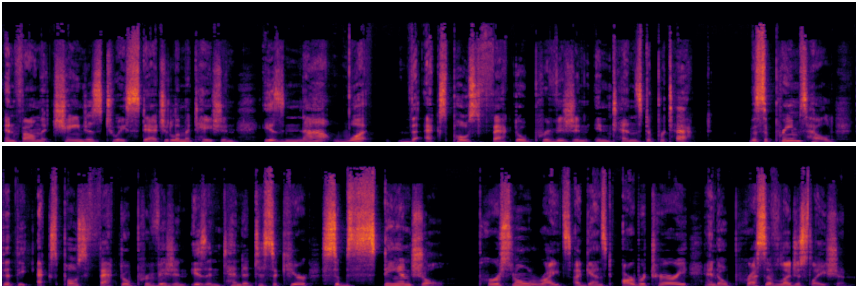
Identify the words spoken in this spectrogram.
and found that changes to a statute limitation is not what the ex post facto provision intends to protect. The Supremes held that the ex post facto provision is intended to secure substantial personal rights against arbitrary and oppressive legislation.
